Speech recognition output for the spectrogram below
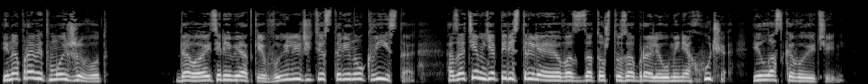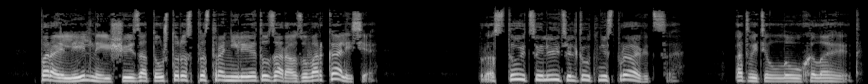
и направит мой живот, Давайте, ребятки, вылечите старину Квиста, а затем я перестреляю вас за то, что забрали у меня Хуча и Ласковую Тень. Параллельно еще и за то, что распространили эту заразу в Аркалисе». «Простой целитель тут не справится», — ответил Лоу Халаэт.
